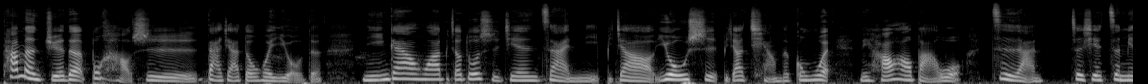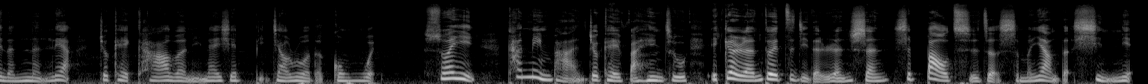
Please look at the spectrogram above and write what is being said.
他们觉得不好是大家都会有的。你应该要花比较多时间在你比较优势、比较强的宫位，你好好把握，自然。这些正面的能量就可以 cover 你那些比较弱的宫位，所以看命盘就可以反映出一个人对自己的人生是抱持着什么样的信念。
